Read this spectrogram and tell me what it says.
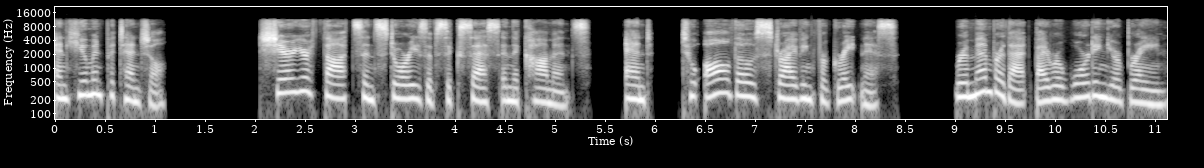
and human potential. Share your thoughts and stories of success in the comments. And, to all those striving for greatness, remember that by rewarding your brain,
